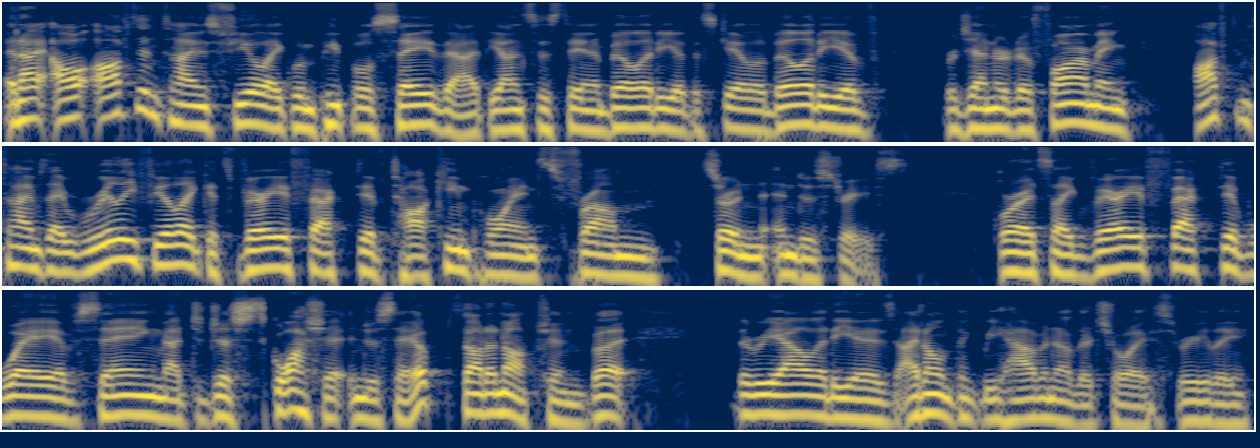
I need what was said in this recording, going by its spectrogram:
and i I'll oftentimes feel like when people say that the unsustainability or the scalability of regenerative farming oftentimes I really feel like it's very effective talking points from certain industries where it's like very effective way of saying that to just squash it and just say, oh, it's not an option. But the reality is, I don't think we have another choice, really.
